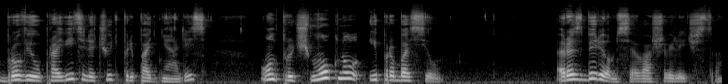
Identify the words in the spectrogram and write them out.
Брови управителя чуть приподнялись. Он прочмокнул и пробасил. «Разберемся, Ваше Величество».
